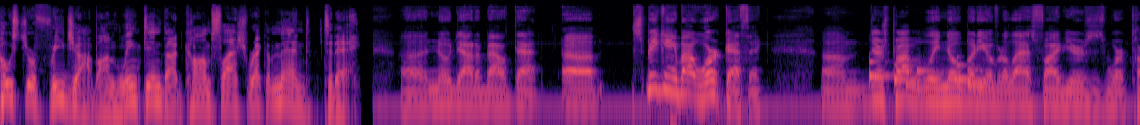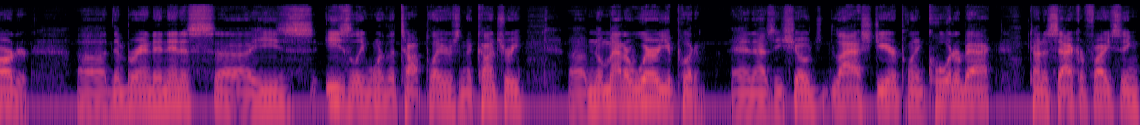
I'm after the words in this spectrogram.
Post your free job on LinkedIn.com slash recommend today. Uh, no doubt about that. Uh, speaking about work ethic, um, there's probably nobody over the last five years has worked harder uh, than Brandon Inniss. Uh, he's easily one of the top players in the country, uh, no matter where you put him. And as he showed last year, playing quarterback, kind of sacrificing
